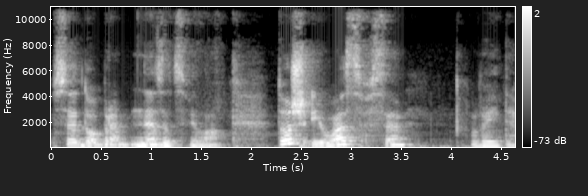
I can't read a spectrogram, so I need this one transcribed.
все добре не зацвіла. Тож і у вас все вийде.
